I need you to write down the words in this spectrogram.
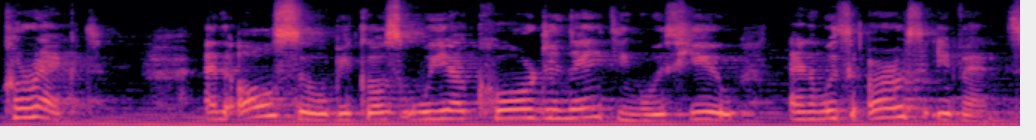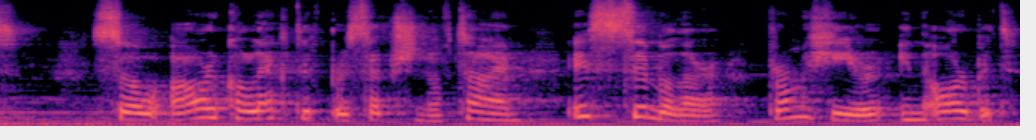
Correct. And also because we are coordinating with you and with Earth events so our collective perception of time is similar from here in orbit.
